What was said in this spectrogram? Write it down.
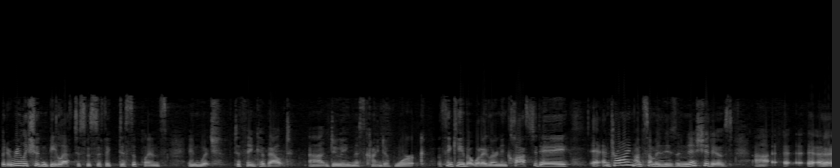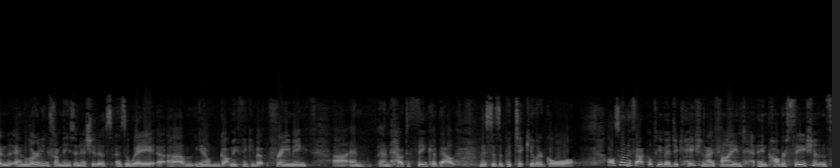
But it really shouldn't be left to specific disciplines in which to think about uh, doing this kind of work thinking about what I learned in class today and drawing on some of these initiatives uh, and, and, learning from these initiatives as a way, um, you know, got me thinking about framing uh, and, and how to think about this as a particular goal. Also, in the Faculty of Education, I find in conversations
